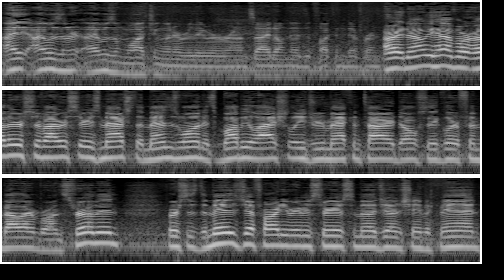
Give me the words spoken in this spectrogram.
I, I wasn't I wasn't watching whenever they were around, so I don't know the fucking difference. All right, now we have our other Survivor Series match, the men's one. It's Bobby Lashley, Drew McIntyre, Dolph Ziggler, Finn Balor, and Braun Strowman versus The Miz, Jeff Hardy, Rey Mysterio, Samoa Joe, and Shane McMahon.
